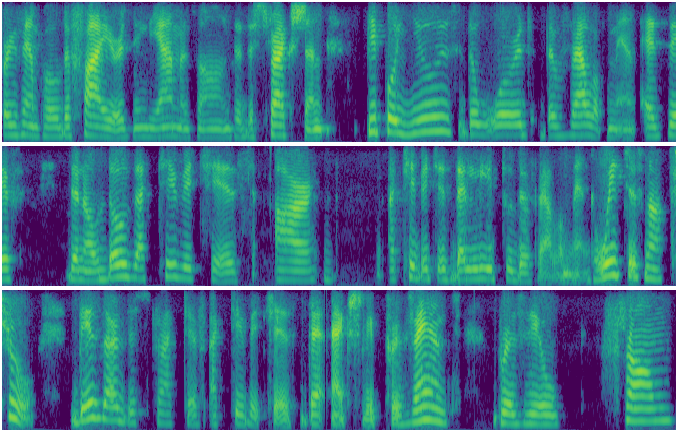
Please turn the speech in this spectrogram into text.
for example, the fires in the Amazon, the destruction, people use the word development as if you know those activities are activities that lead to development, which is not true. These are destructive activities that actually prevent Brazil from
